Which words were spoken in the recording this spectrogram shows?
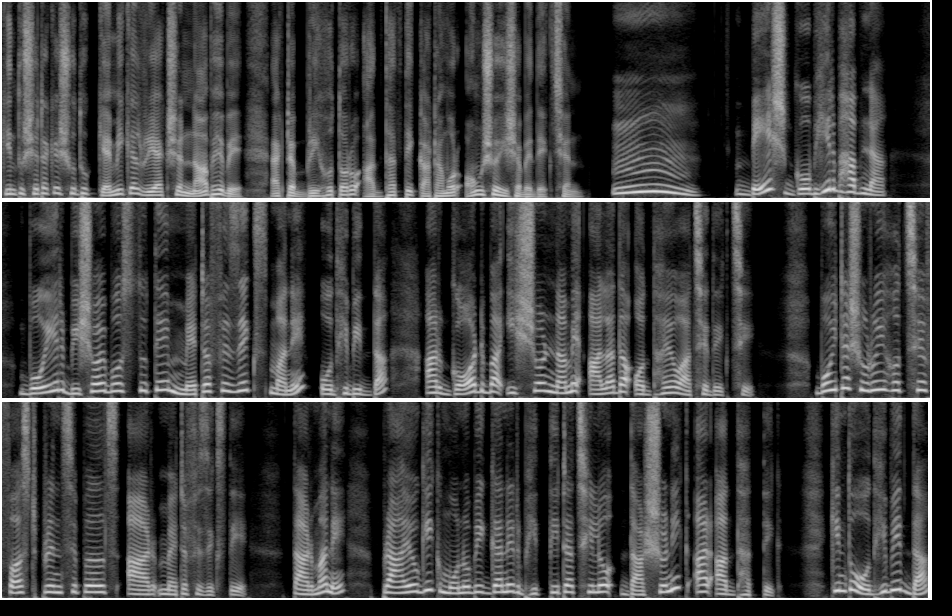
কিন্তু সেটাকে শুধু কেমিক্যাল রিয়াকশন না ভেবে একটা বৃহত্তর আধ্যাত্মিক কাঠামোর অংশ হিসাবে দেখছেন। বেশ গভীর ভাবনা। বইয়ের বিষয়বস্তুতে মেটাফিজিক্স মানে অধিবিদ্যা আর গড বা ঈশ্বর নামে আলাদা অধ্যায়ও আছে দেখছি। বইটা শুরুই হচ্ছে ফার্স্ট প্রিন্সিপালস আর মেটাফিজিক্স দিয়ে। তার মানে প্রায়োগিক মনোবিজ্ঞানের ভিত্তিটা ছিল দার্শনিক আর আধ্যাত্মিক। কিন্তু অধিবিদ্যা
